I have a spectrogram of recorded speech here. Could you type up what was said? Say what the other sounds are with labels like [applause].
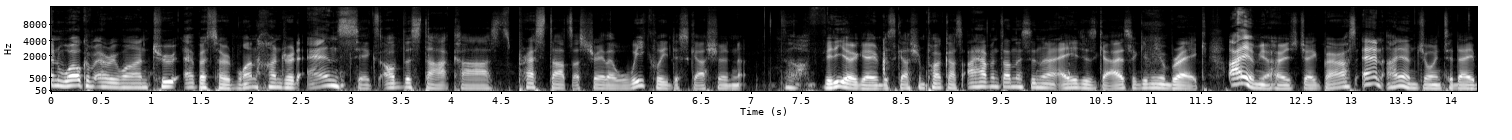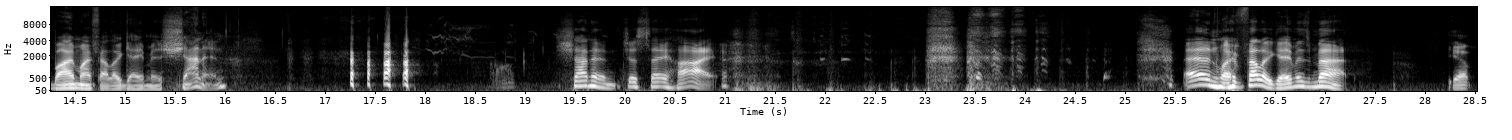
and welcome everyone to episode 106 of the Startcasts Press Starts Australia weekly discussion, oh, video game discussion podcast. I haven't done this in uh, ages, guys, so give me a break. I am your host, Jake Barros, and I am joined today by my fellow gamers, Shannon. [laughs] Shannon, just say hi. [laughs] and my fellow gamers, Matt. Yep.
